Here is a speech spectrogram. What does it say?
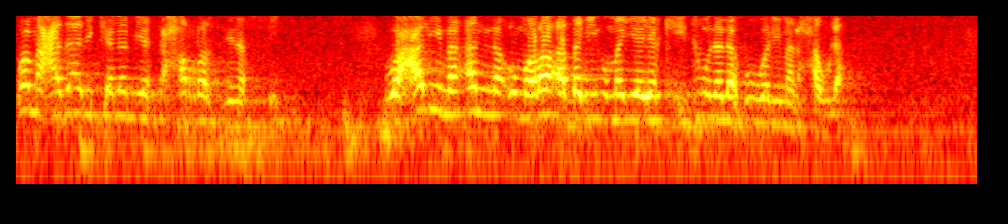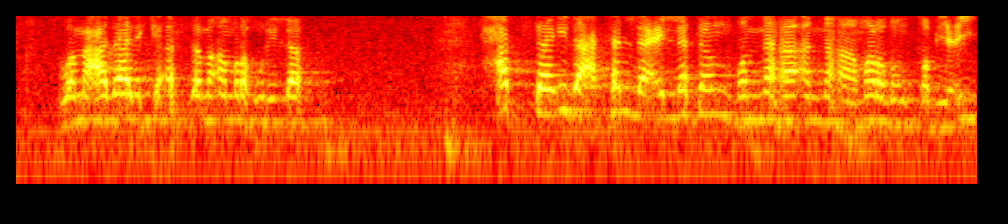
ومع ذلك لم يتحرز لنفسه وعلم أن أمراء بني أمية يكيدون له ولمن حوله. ومع ذلك أسلم أمره لله حتى إذا اعتل علة ظنها أنها مرض طبيعي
